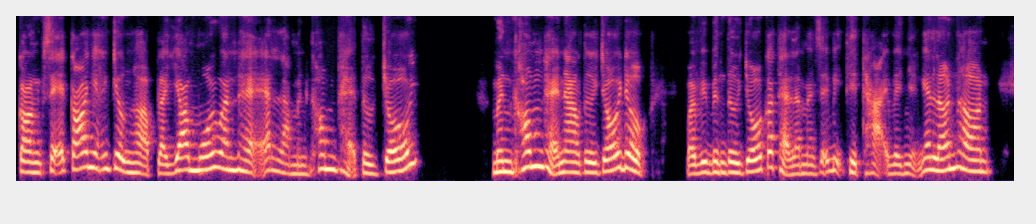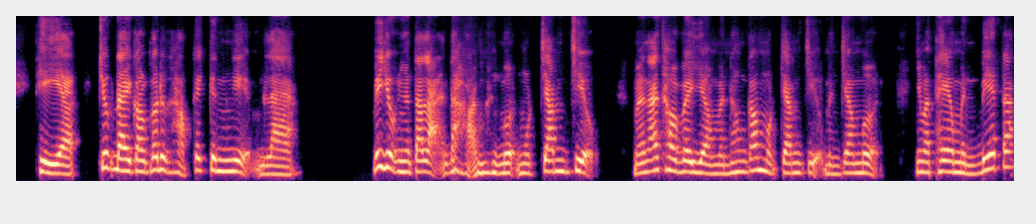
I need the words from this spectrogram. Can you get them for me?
Còn sẽ có những trường hợp là do mối quan hệ là mình không thể từ chối. Mình không thể nào từ chối được bởi vì mình từ chối có thể là mình sẽ bị thiệt hại về những cái lớn hơn. Thì à, trước đây con có được học cái kinh nghiệm là ví dụ người ta lại người ta hỏi mình mượn 100 triệu mình nói thôi bây giờ mình không có 100 triệu mình cho mượn. Nhưng mà theo mình biết á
